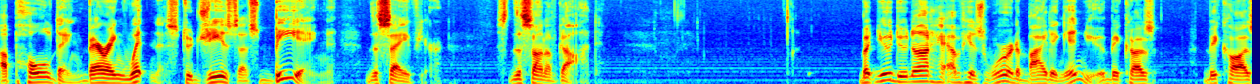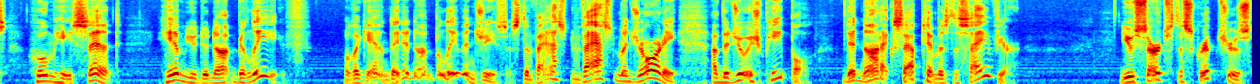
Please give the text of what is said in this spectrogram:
upholding, bearing witness to Jesus being the Savior, the Son of God. But you do not have his word abiding in you because, because whom he sent, him you do not believe. Well, again, they did not believe in Jesus. The vast, vast majority of the Jewish people did not accept him as the Savior. You search the Scriptures,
